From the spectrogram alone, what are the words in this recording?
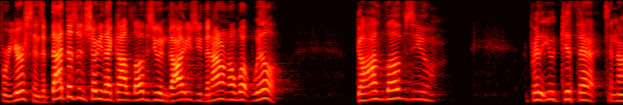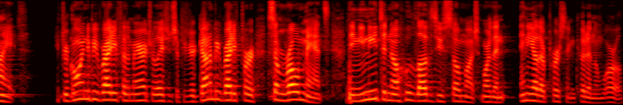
for your sins. If that doesn't show you that God loves you and values you, then I don't know what will. God loves you pray that you would get that tonight. If you're going to be ready for the marriage relationship, if you're going to be ready for some romance, then you need to know who loves you so much more than any other person could in the world.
